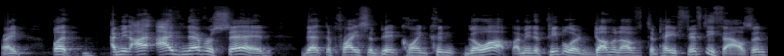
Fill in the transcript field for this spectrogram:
right but mm-hmm. i mean I, i've never said that the price of Bitcoin couldn't go up. I mean, if people are dumb enough to pay 50,000,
